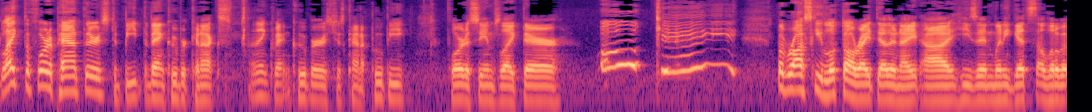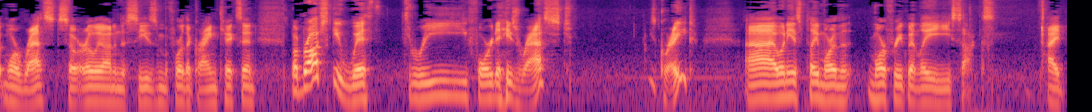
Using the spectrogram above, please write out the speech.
like the Florida Panthers to beat the Vancouver Canucks. I think Vancouver is just kind of poopy. Florida seems like they're okay. Bobrovsky looked all right the other night. Uh, he's in when he gets a little bit more rest, so early on in the season before the grind kicks in. Bobrovsky with three, four days rest, he's great. Uh, when he has played more than more frequently, he sucks. I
